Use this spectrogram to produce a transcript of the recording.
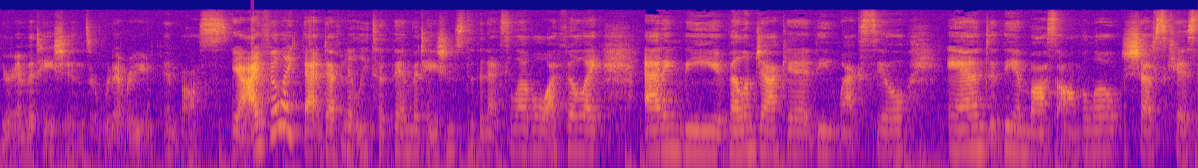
your invitations or whatever you emboss. Yeah, I feel like that definitely took the invitations to the next level. I feel like adding the vellum jacket, the wax seal, and the embossed envelope, chef's kiss,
